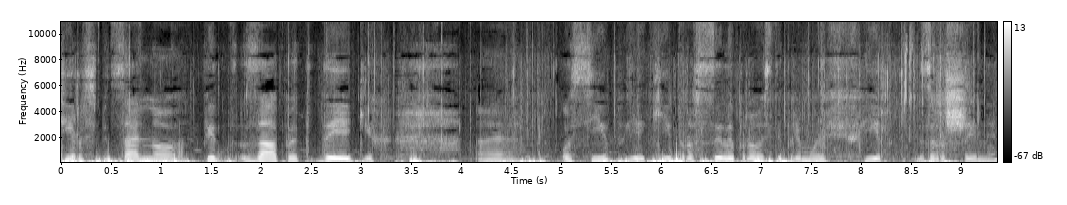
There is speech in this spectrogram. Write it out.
ефір спеціально під запит деяких е, осіб, які просили провести прямий ефір з вершини.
